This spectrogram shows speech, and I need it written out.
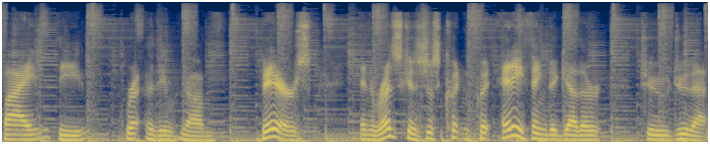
by the the um, Bears, and the Redskins just couldn't put anything together to do that.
